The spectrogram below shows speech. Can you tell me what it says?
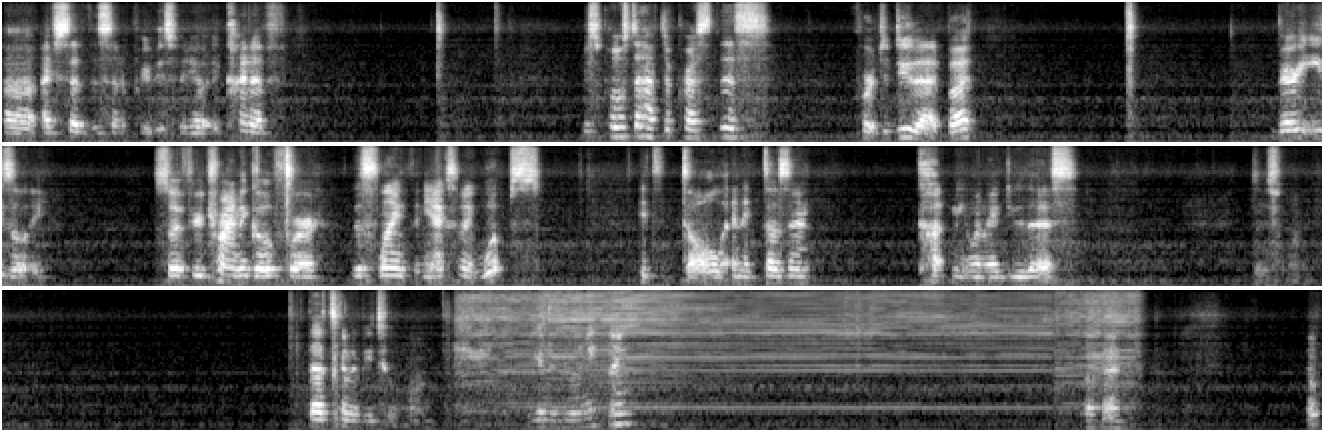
uh, I've said this in a previous video, it kind of you're supposed to have to press this for it to do that, but very easily. So if you're trying to go for this length and you accidentally, whoops, it's dull and it doesn't cut me when I do this. This one. That's going to be too long. You going to do anything? Okay. Nope.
